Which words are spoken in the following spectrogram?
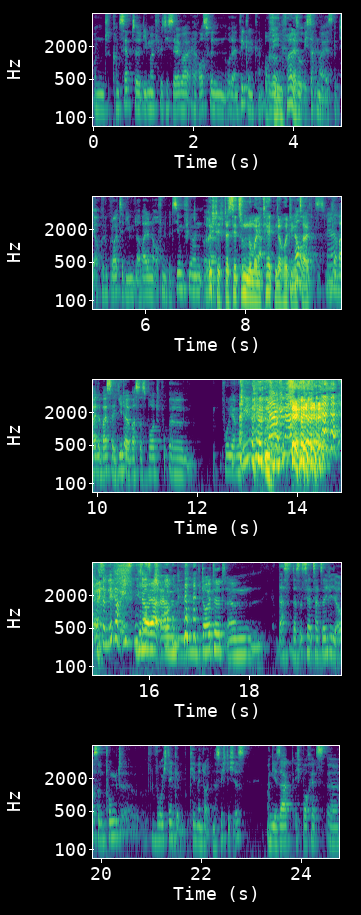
und Konzepte, die man für sich selber herausfinden oder entwickeln kann. Auf also, jeden Fall. Also ich sag mal, es gibt ja auch genug Leute, die mittlerweile eine offene Beziehung führen. Oder Richtig, das ist jetzt so eine Normalität in der heutigen genau, Zeit. ist, Ja. Mittlerweile weiß ja jeder, was das Wort ähm, Polyamorie Ja, genau. Zum Glück habe ich es nicht genau, ja, ausgesprochen. ähm, bedeutet. Ähm, das, das ist ja tatsächlich auch so ein Punkt, wo ich denke, okay, wenn Leuten das wichtig ist und ihr sagt, ich brauche jetzt äh,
